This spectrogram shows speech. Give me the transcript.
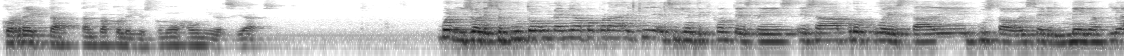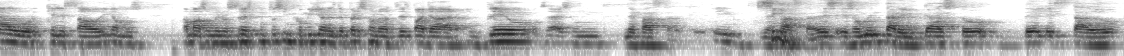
correcta tanto a colegios como a universidades. Bueno, y sobre este punto, una ñapa para el, que, el siguiente que conteste es esa propuesta de Gustavo de ser el mega empleador que el Estado, digamos, a más o menos 3.5 millones de personas les vaya a dar empleo, o sea, es un... Nefasta. Eh, sí. Nefasta, es, es, aumentar el gasto del Estado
